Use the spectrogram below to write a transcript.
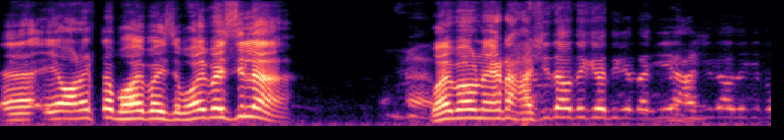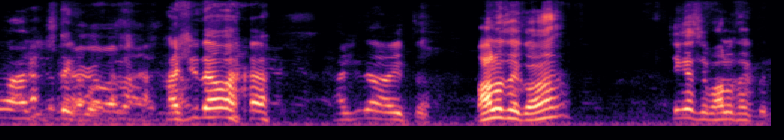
আহ, এ অনেকটা ভয় পাইছে। ভয় পাইছিলা? ভয় পাও না, একটা হাসি দাও দেখি ওদিকে তাকিয়ে, হাসি দাও দেখি তোমার হাসি দেখব। হাসি দাও হাসি দাও, এই তো। ভালো থেকো হ্যাঁ? ঠিক আছে, ভালো থাকবেন।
